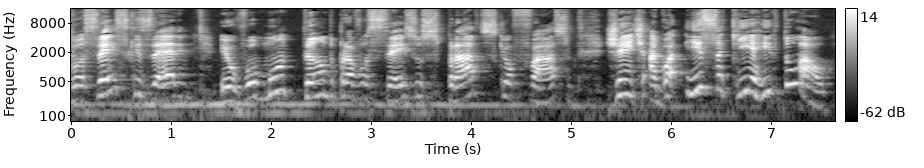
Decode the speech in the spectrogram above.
Vocês quiserem, eu vou montando para vocês os pratos que eu faço. Gente, agora isso aqui é ritual.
